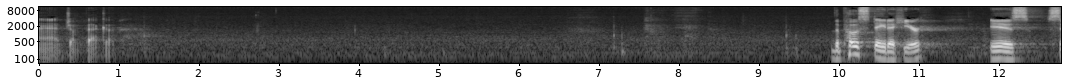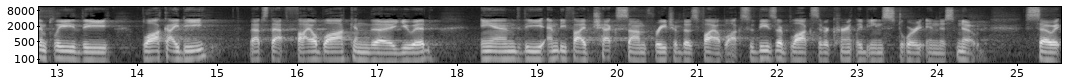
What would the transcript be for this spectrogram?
uh, jump back up. The post data here is simply the block ID, that's that file block and the UID, and the MD5 checksum for each of those file blocks. So these are blocks that are currently being stored in this node. So it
